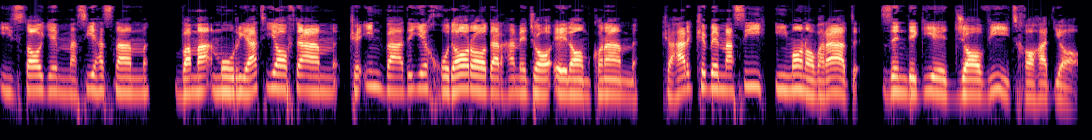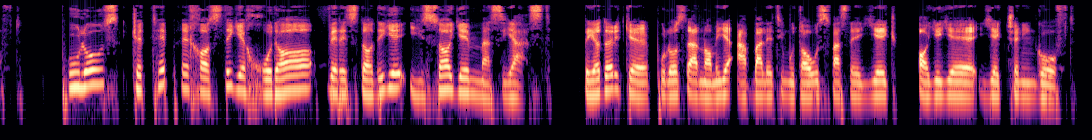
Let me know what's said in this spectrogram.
عیسی مسیح هستم و مأموریت یافتم که این وعده خدا را در همه جا اعلام کنم که هر که به مسیح ایمان آورد زندگی جاوید خواهد یافت. پولس که طبق خواسته خدا فرستاده عیسی مسیح است. به یاد دارید که پولس در نامه اول تیموتائوس فصل یک آیه یک چنین گفت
